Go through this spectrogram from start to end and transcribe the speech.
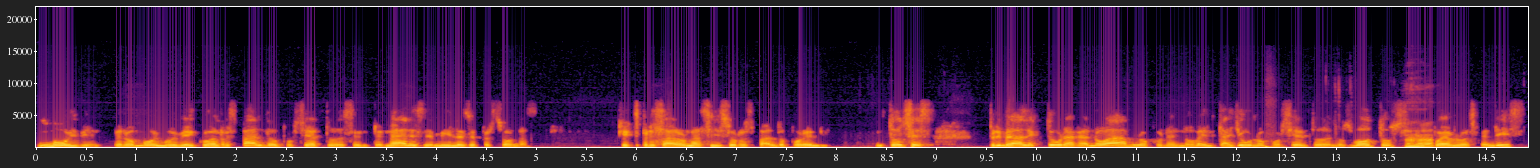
muy bien, pero muy, muy bien, con el respaldo, por cierto, de centenares de miles de personas que expresaron así su respaldo por él. Entonces, primera lectura ganó AMLO con el 91% de los votos y el pueblo es feliz.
